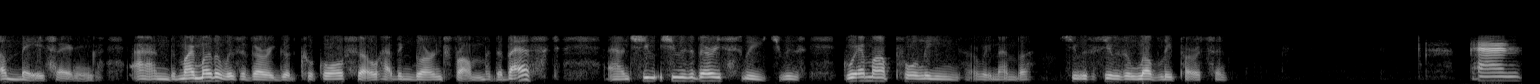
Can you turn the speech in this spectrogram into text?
amazing, and my mother was a very good cook also, having learned from the best. And she she was a very sweet. She was Grandma Pauline. I remember she was she was a lovely person. And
